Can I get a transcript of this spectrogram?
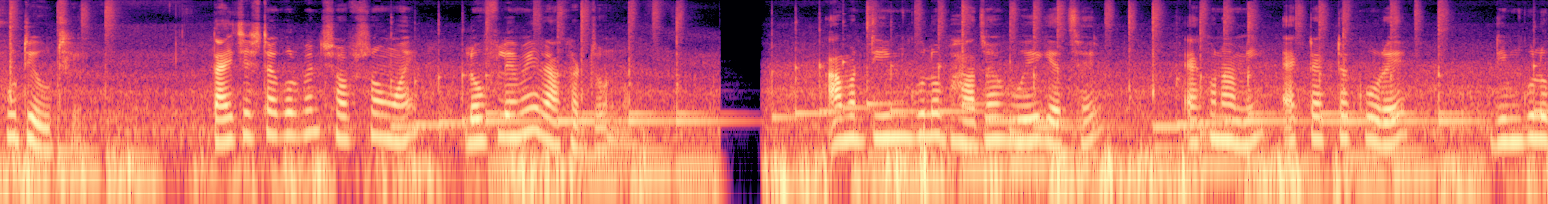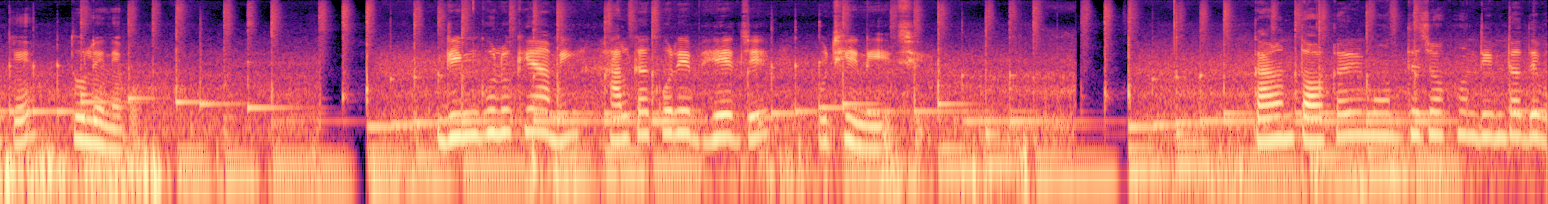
ফুটে ওঠে। তাই চেষ্টা করবেন সব সময় লো ফ্লেমে রাখার জন্য। আমার ডিমগুলো ভাজা হয়ে গেছে, এখন আমি একটা একটা করে ডিমগুলোকে তুলে নেব। ডিমগুলোকে আমি হালকা করে ভেজে উঠিয়ে নিয়েছি। কারণ তরকারির মধ্যে যখন ডিমটা দেব,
